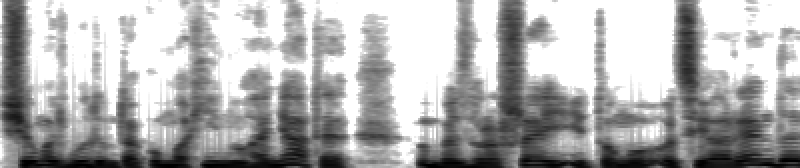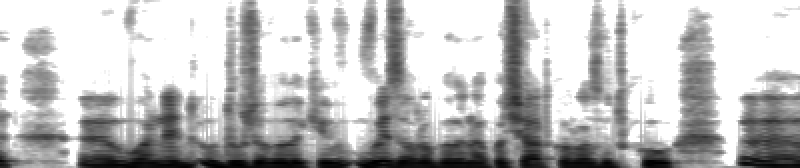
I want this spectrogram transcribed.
що ми ж будемо таку махіну ганяти без грошей, і тому оці оренди. е, Вони дуже великий визов робили на початку розвитку е,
